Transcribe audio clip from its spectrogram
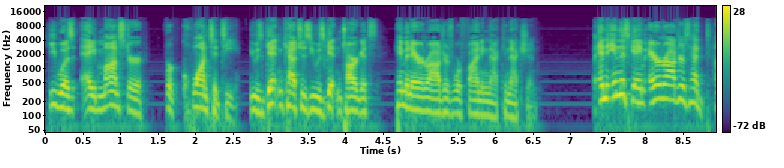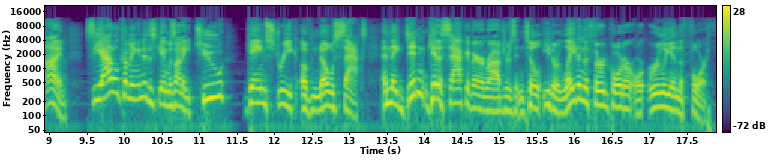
He was a monster for quantity. He was getting catches, he was getting targets. Him and Aaron Rodgers were finding that connection. And in this game, Aaron Rodgers had time. Seattle coming into this game was on a two game streak of no sacks. And they didn't get a sack of Aaron Rodgers until either late in the third quarter or early in the fourth.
